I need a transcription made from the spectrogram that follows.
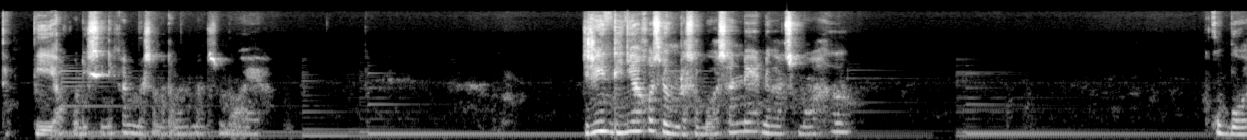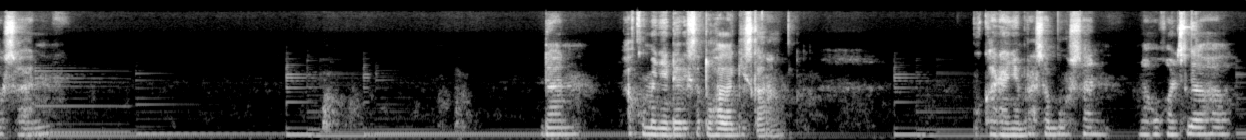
Tapi aku di sini kan bersama teman-teman semua ya. Jadi intinya aku sedang merasa bosan deh dengan semua hal. Aku bosan. Dan aku menyadari satu hal lagi sekarang. Bukan hanya merasa bosan melakukan segala hal.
